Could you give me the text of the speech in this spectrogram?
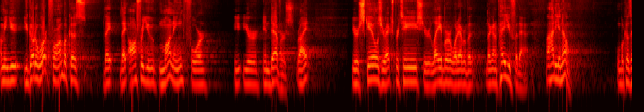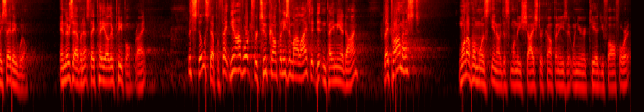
I mean, you, you go to work for them because they, they offer you money for your endeavors, right? Your skills, your expertise, your labor, whatever, but they're going to pay you for that. Well, how do you know? Well, because they say they will. And there's evidence they pay other people, right? It's still a step of faith. You know, I've worked for two companies in my life that didn't pay me a dime. They promised. One of them was, you know, just one of these shyster companies that when you're a kid, you fall for it.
